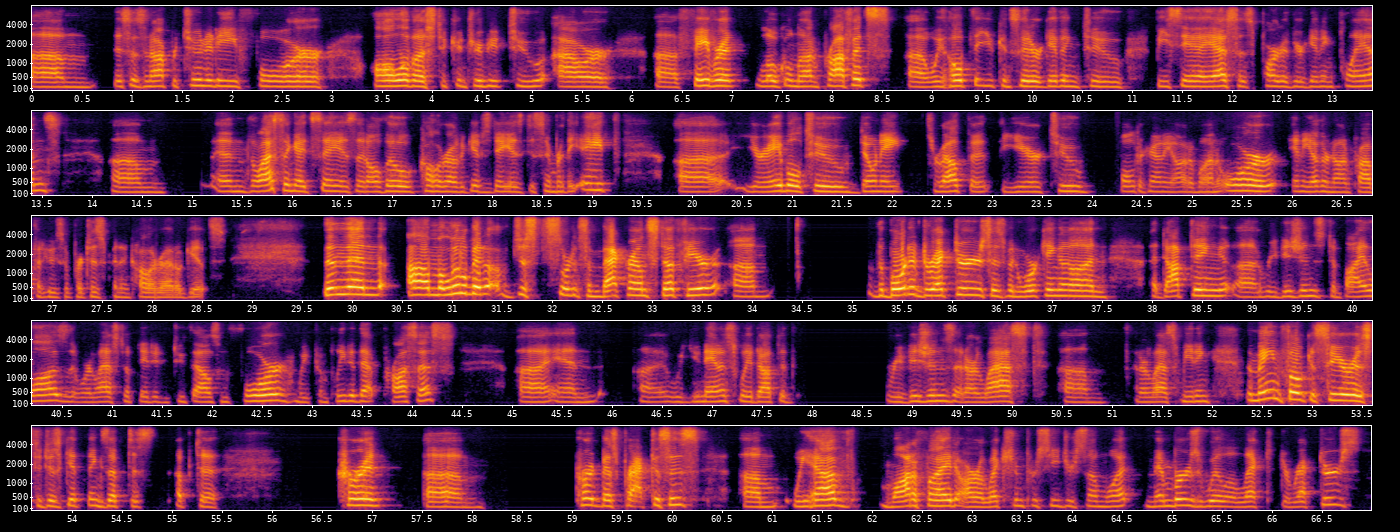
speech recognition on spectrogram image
Um, this is an opportunity for all of us to contribute to our uh, favorite local nonprofits. Uh, we hope that you consider giving to BCAS as part of your giving plans. Um, and the last thing I'd say is that although Colorado Gives Day is December the 8th, uh, you're able to donate throughout the, the year to Boulder County Audubon or any other nonprofit who's a participant in Colorado Gives. Then, then um, a little bit of just sort of some background stuff here. Um, the board of directors has been working on adopting uh, revisions to bylaws that were last updated in 2004. We completed that process uh, and uh, we unanimously adopted revisions at our last um, at our last meeting. The main focus here is to just get things up to up to current um, current best practices. Um, we have modified our election procedure somewhat. Members will elect directors,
